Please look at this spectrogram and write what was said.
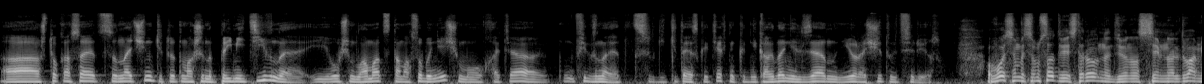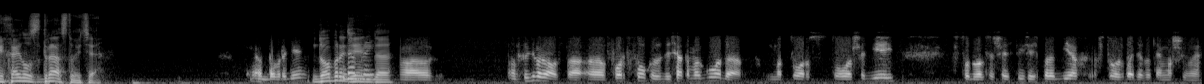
А что касается начинки, то эта машина примитивная, и, в общем, ломаться там особо нечему, хотя, ну, фиг знает, все-таки китайская техника, никогда нельзя на нее рассчитывать всерьез. 8 800 200 ровно 9702. Михаил, здравствуйте. Добрый день. Добрый, Добрый. день, да. А, Скажите, пожалуйста, а, Ford Focus 2010 года, мотор 100 лошадей, 126 тысяч пробег. Что ждать от этой машины?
